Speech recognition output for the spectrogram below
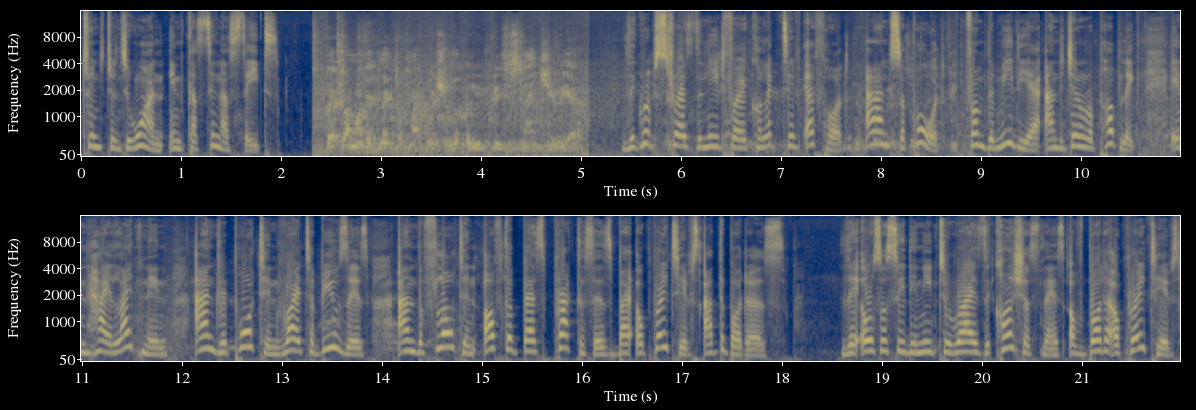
2021 in Katsina State. Better management of migration not only pleases Nigeria. The group stressed the need for a collective effort and support from the media and the general public in highlighting and reporting rights abuses and the flouting of the best practices by operatives at the borders. They also see the need to raise the consciousness of border operatives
